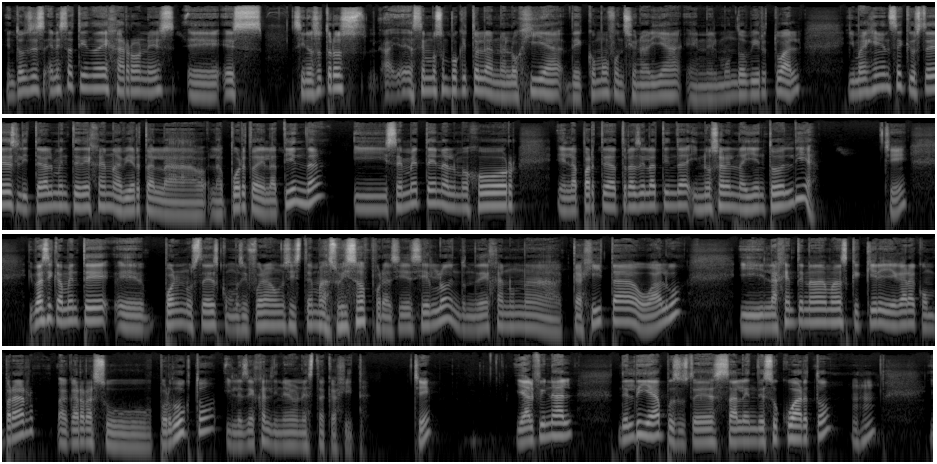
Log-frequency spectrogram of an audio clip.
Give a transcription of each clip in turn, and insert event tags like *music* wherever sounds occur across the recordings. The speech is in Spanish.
Entonces, en esta tienda de jarrones eh, es, si nosotros hacemos un poquito la analogía de cómo funcionaría en el mundo virtual, Imagínense que ustedes literalmente dejan abierta la, la, puerta de la tienda y se meten a lo mejor en la parte de atrás de la tienda y no salen ahí en todo el día. ¿Sí? Y básicamente eh, ponen ustedes como si fuera un sistema *laughs* suizo, por así decirlo, en donde dejan una cajita o algo y la gente nada más que quiere llegar a comprar agarra su producto y les deja el dinero en esta cajita. ¿Sí? Y al final del día, pues ustedes salen de su cuarto.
